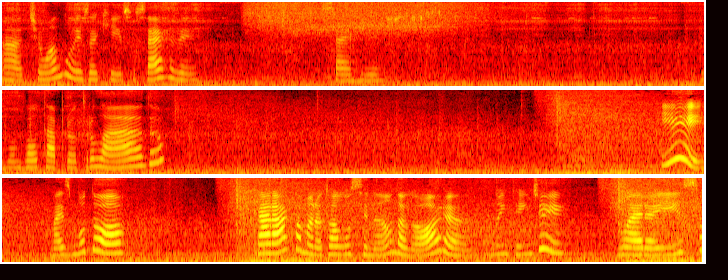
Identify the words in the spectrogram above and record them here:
Ah, tinha uma luz aqui. Isso serve? Serve. E vamos voltar pro outro lado. Ih, mas mudou. Caraca, mano, eu tô alucinando agora? Não entendi. Não era isso?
